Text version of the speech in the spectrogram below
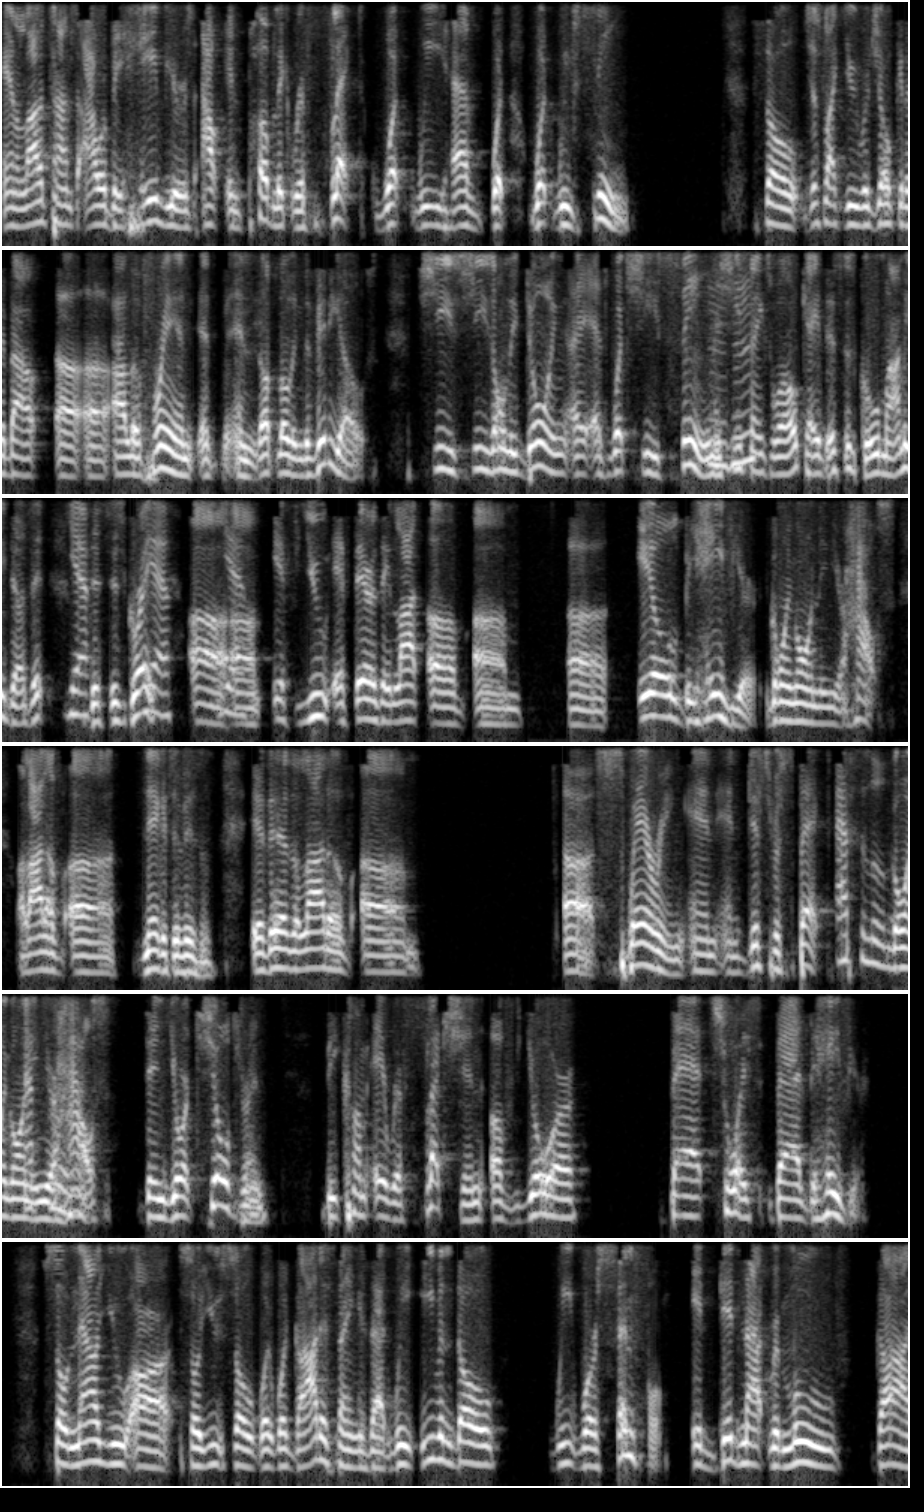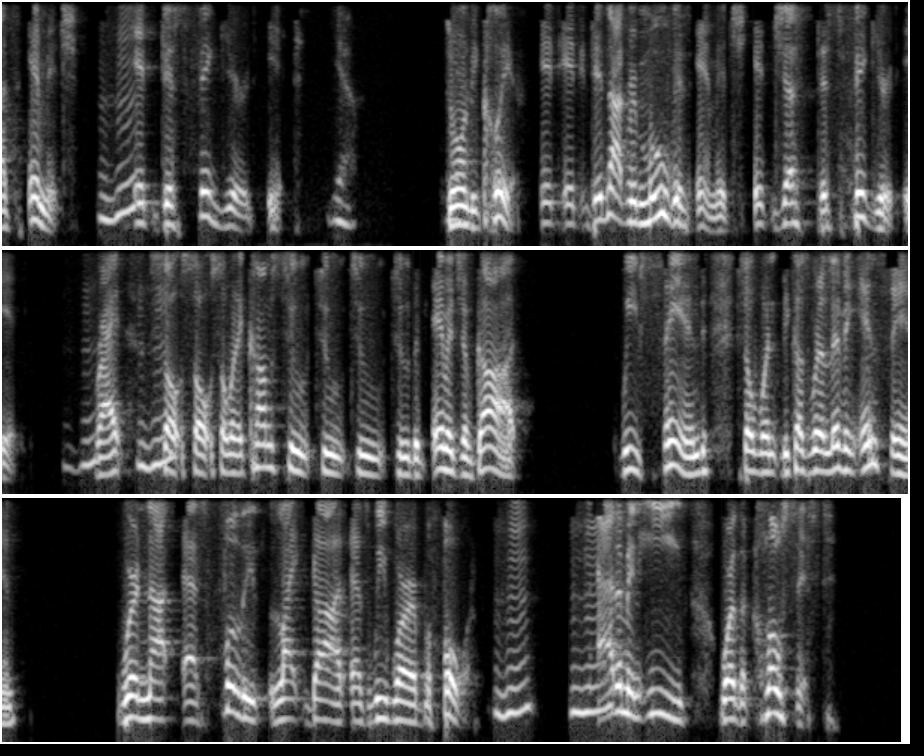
And a lot of times our behaviors out in public reflect what we have, what, what we've seen. So just like you were joking about uh, uh, our little friend and, and uploading the videos, she's she's only doing a, as what she's seen, and she Mhm. thinks, well, okay, this is cool. Mommy does it. Yeah. This is great. Yeah. Uh, Yeah. um, if you if there's a lot of um, uh, ill behavior going on in your house, a lot of uh, negativism, if there's a lot of um, uh, swearing and and disrespect Absolutely. going on in your house, then your children become a reflection of your bad choice, bad behavior. So now you are so you so what what God is saying is that we even though we were sinful, it did not remove God's image. Mhm. It disfigured it. yeah. So I want to be clear. It it did not remove his image, it just disfigured it Mhm. right? Mhm. So so so when it comes to to to to the image of God, we've sinned. So when because we're living in sin, we're not as fully like God as we were before. Mhm. Mhm. Adam and Eve were the closest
